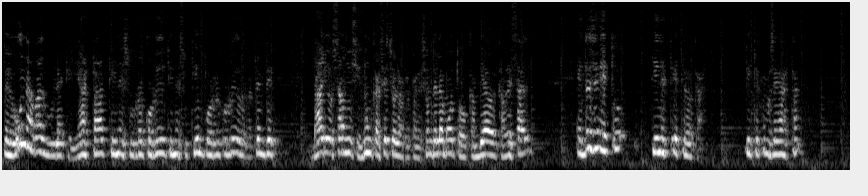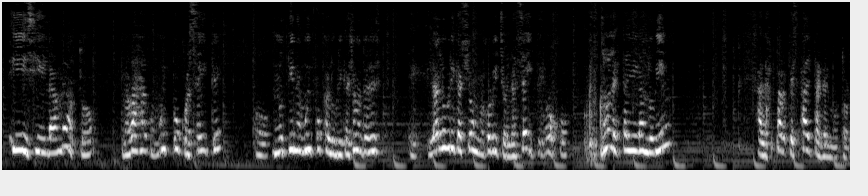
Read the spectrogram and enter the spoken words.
Pero una válvula que ya está, tiene su recorrido, tiene su tiempo de recorrido, de repente varios años y nunca has hecho la reparación de la moto o cambiado de cabezal, entonces esto tiene este de acá. ¿Viste cómo se gasta? Y si la moto trabaja con muy poco aceite o no tiene muy poca lubricación, entonces eh, la lubricación, mejor dicho, el aceite, ojo, no le está llegando bien a las partes altas del motor.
